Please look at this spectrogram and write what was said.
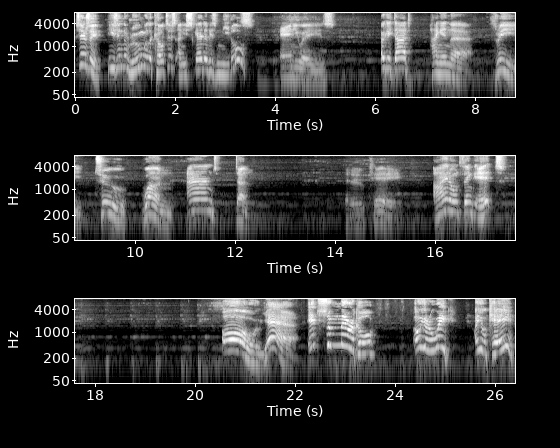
Seriously, he's in the room with a cultist and he's scared of his needles? Anyways. Okay, Dad, hang in there. Three, two, one, and done. Okay. I don't think it. Oh, yeah! It's a miracle! Oh, you're awake! Are you okay?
